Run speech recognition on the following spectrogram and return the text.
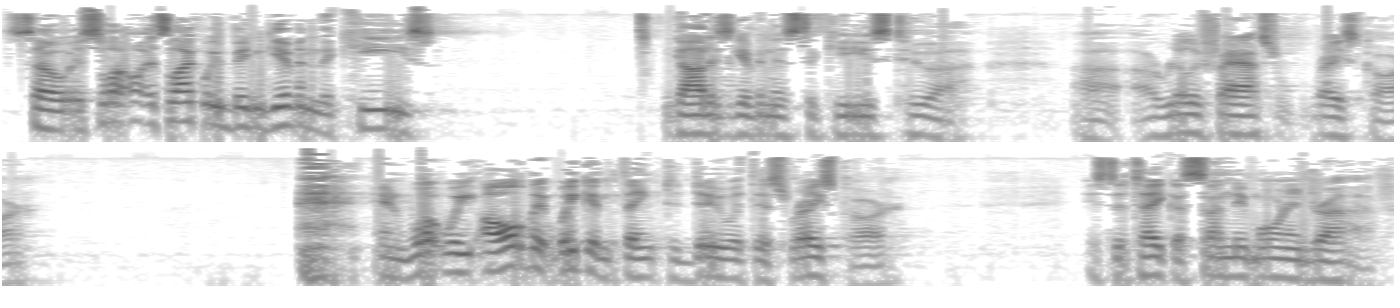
so it's like, it's like we've been given the keys. God has given us the keys to a, a, a really fast race car. And what we all that we can think to do with this race car is to take a Sunday morning drive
